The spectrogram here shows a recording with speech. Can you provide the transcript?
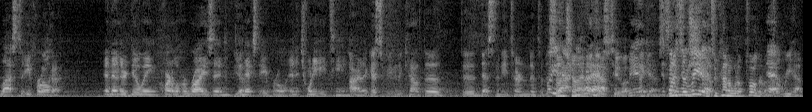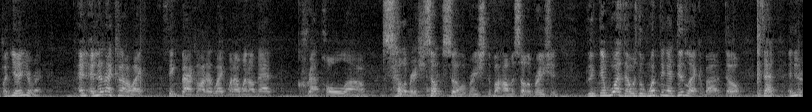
last April, Okay. and then they're doing Carnival Horizon Yeah. next April in 2018. All right, I guess if you're gonna count the the Destiny turning into the Oh, Sunshine, you I kinda guess. have to. I mean, I guess it's but it's a rehab. It's kind of what I'm talking about. It's Yeah. a rehab. But yeah, you're right. And and then I kind of like think back on it, like when I went on that crap hole um, Celebration. ce- celebration, the Bahamas celebration. Th- There was that was the one thing I did like about it, though, is that and you're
